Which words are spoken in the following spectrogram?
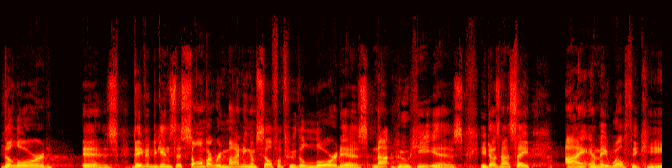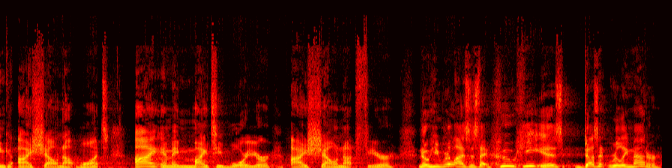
The Lord is. David begins this psalm by reminding himself of who the Lord is, not who he is. He does not say, I am a wealthy king, I shall not want. I am a mighty warrior, I shall not fear. No, he realizes that who he is doesn't really matter.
